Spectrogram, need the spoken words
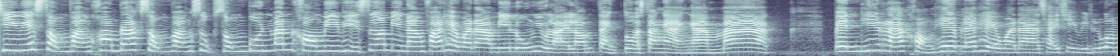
ชีวิตสมหวังความรักสมหวังสุขสมบูรณ์มั่นคงมีผีเสื้อมีนางฟ้าเทวดามีลุงอยู่รายล้อมแต่งตัวสง่างามมาก เป็นที่รักของเทพและเทวดาใช้ชีวิตร่วม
